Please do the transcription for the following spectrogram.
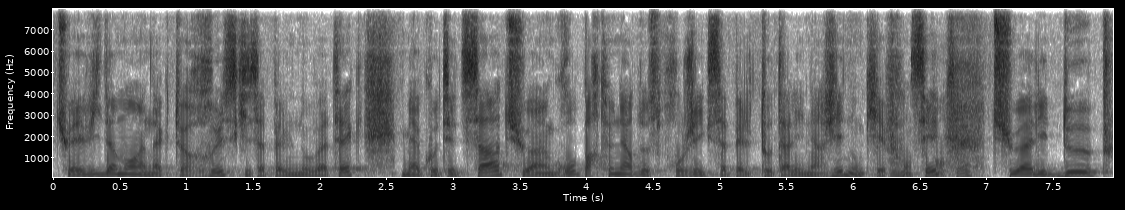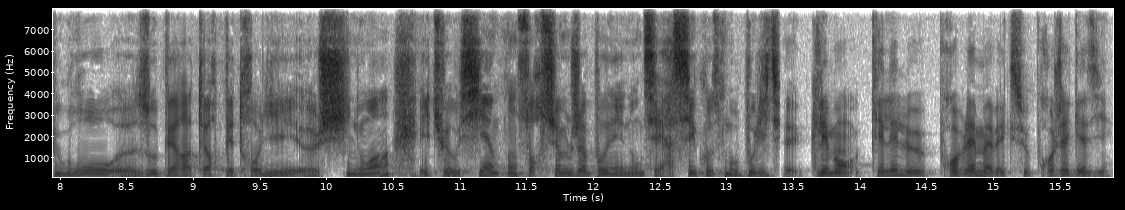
tu as évidemment un acteur russe qui s'appelle Novatec, mais à côté de ça, tu as un gros partenaire de ce projet qui s'appelle Total Energy, donc qui est français. Français. Tu as les deux plus gros euh, opérateurs pétroliers euh, chinois et tu as aussi un consortium japonais. Donc c'est assez cosmopolite. Euh, Clément, quel est le problème avec ce projet gazier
